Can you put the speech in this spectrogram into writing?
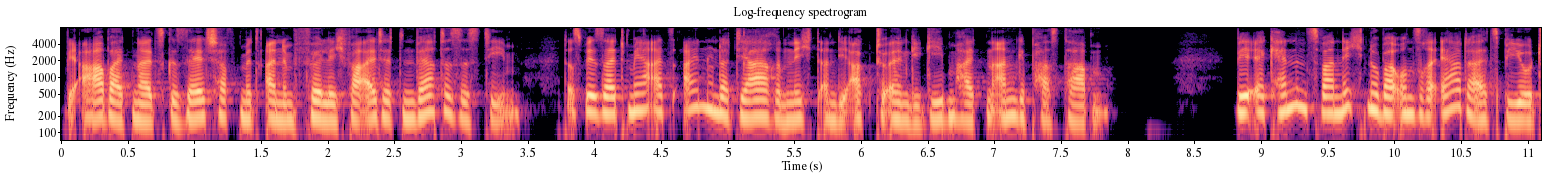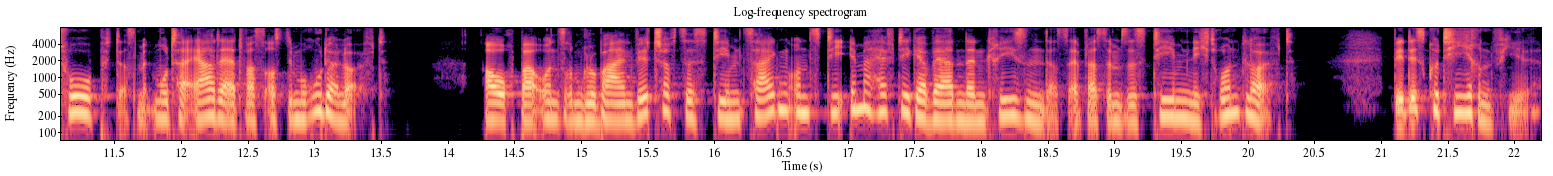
Wir arbeiten als Gesellschaft mit einem völlig veralteten Wertesystem, das wir seit mehr als 100 Jahren nicht an die aktuellen Gegebenheiten angepasst haben. Wir erkennen zwar nicht nur bei unserer Erde als Biotop, dass mit Mutter Erde etwas aus dem Ruder läuft. Auch bei unserem globalen Wirtschaftssystem zeigen uns die immer heftiger werdenden Krisen, dass etwas im System nicht rund läuft. Wir diskutieren viel,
